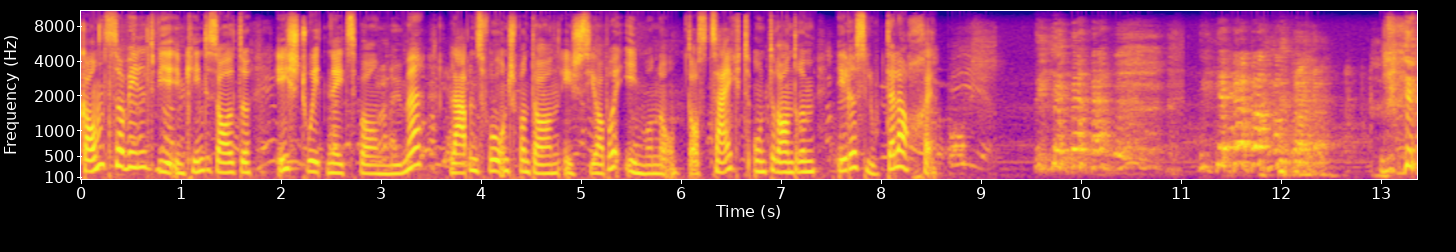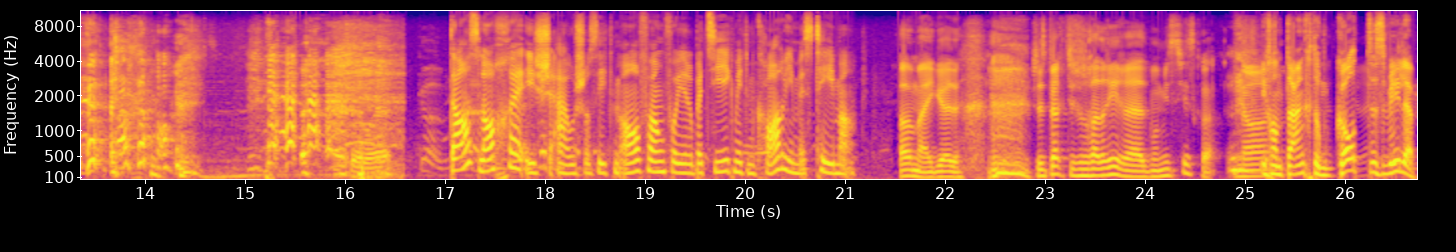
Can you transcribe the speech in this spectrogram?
Ganz so wild wie im Kindesalter ist Whitney zwar nicht mehr, lebensfroh und spontan ist sie aber immer noch. Das zeigt unter anderem ihr lautes Lachen. Das Lachen ist auch schon seit dem Anfang von ihrer Beziehung mit dem Karim ein Thema. Oh mein Gott. J'espère que tu changeras de rire de mon Miss Suisse, quoi. No. Ich habe gedacht, um Gottes Willen,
